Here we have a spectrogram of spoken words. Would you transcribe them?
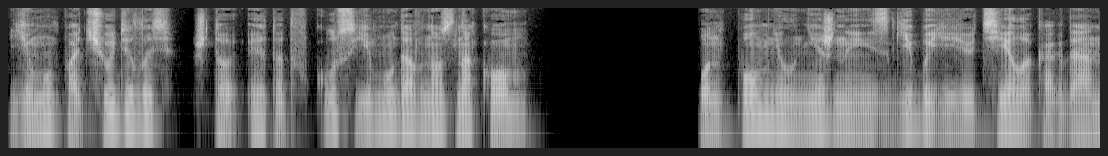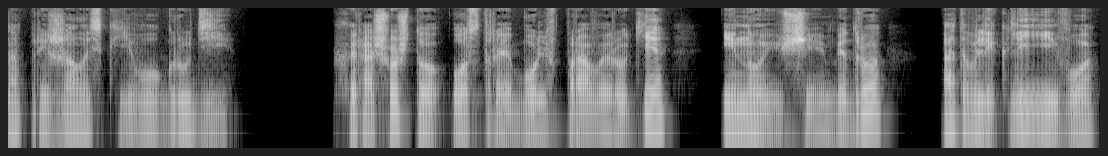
ему почудилось, что этот вкус ему давно знаком. Он помнил нежные изгибы ее тела, когда она прижалась к его груди. Хорошо, что острая боль в правой руке и ноющее бедро отвлекли его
